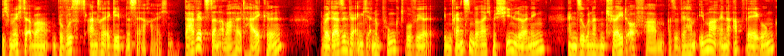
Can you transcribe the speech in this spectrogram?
ich möchte aber bewusst andere Ergebnisse erreichen. Da wird es dann aber halt heikel, weil da sind wir eigentlich an einem Punkt, wo wir im ganzen Bereich Machine Learning einen sogenannten Trade-off haben. Also wir haben immer eine Abwägung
